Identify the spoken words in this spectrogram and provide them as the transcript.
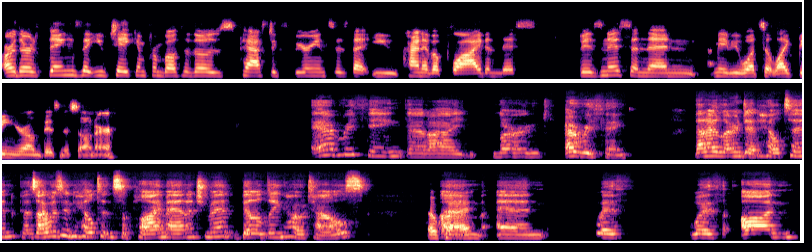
are there things that you've taken from both of those past experiences that you kind of applied in this business? And then maybe what's it like being your own business owner? Everything that I learned, everything that I learned at Hilton, because I was in Hilton supply management, building hotels. Okay. Um, and with with on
